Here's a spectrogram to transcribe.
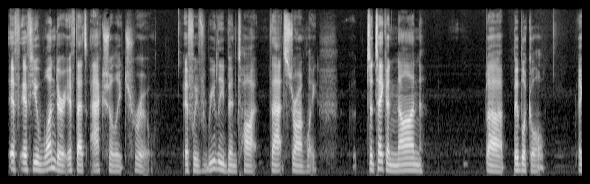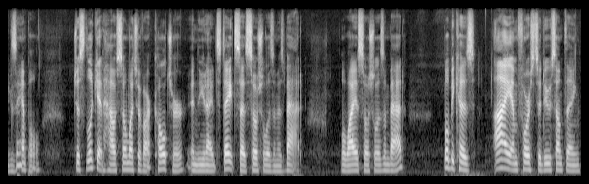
if if you wonder if that's actually true, if we've really been taught that strongly, to take a non uh, biblical example, just look at how so much of our culture in the United States says socialism is bad. Well, why is socialism bad? Well, because I am forced to do something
